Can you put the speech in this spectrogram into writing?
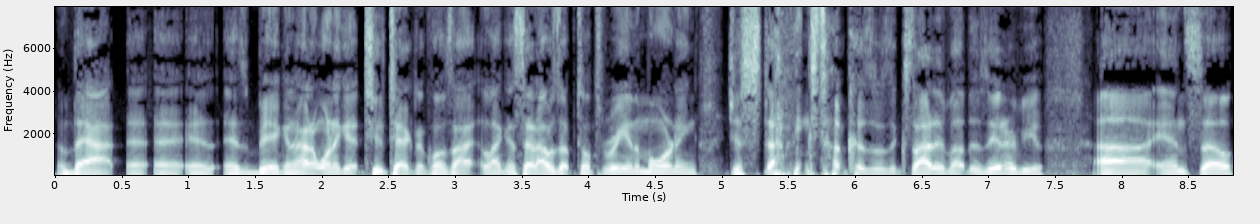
that uh, uh, as, as big. And I don't want to get too technical. As I, like I said, I was up till three in the morning just studying stuff because I was excited about this interview. Uh, and so,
